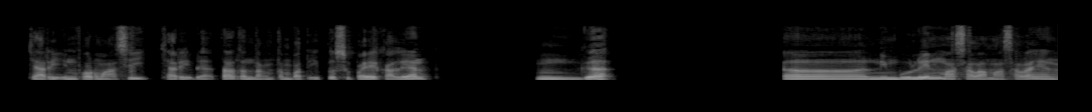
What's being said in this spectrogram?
cari informasi, cari data tentang tempat itu supaya kalian enggak e, nimbulin masalah-masalah yang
